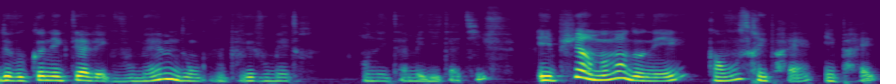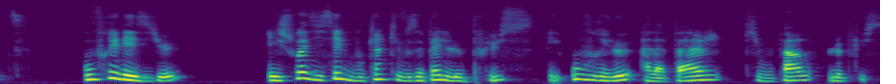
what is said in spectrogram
de vous connecter avec vous-même, donc vous pouvez vous mettre en état méditatif. Et puis à un moment donné, quand vous serez prêt et prête, ouvrez les yeux et choisissez le bouquin qui vous appelle le plus et ouvrez-le à la page qui vous parle le plus.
